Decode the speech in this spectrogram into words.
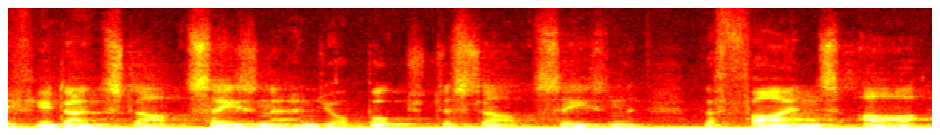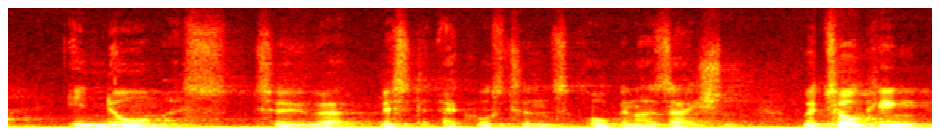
if you don't start the season and you're booked to start the season, the fines are enormous to uh, Mr. Ecclestone's organisation. We're talking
